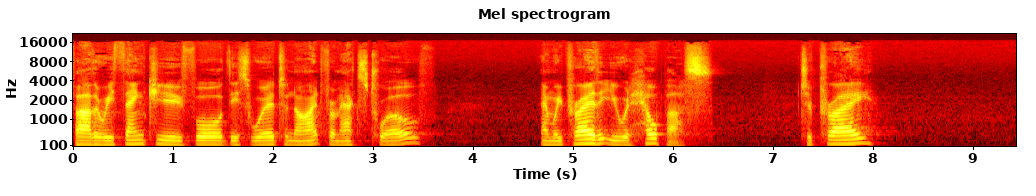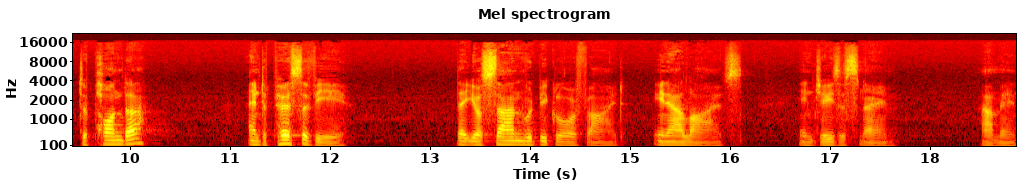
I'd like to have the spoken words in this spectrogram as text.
Father, we thank you for this word tonight from Acts 12, and we pray that you would help us to pray, to ponder, and to persevere, that your Son would be glorified in our lives. In Jesus' name, amen.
